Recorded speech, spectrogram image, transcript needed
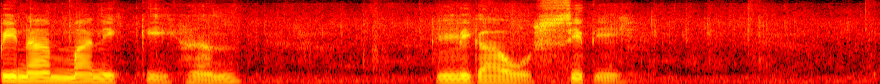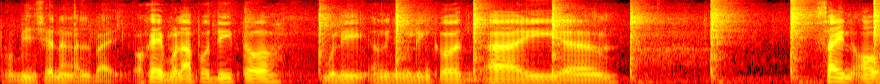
Pinamanikihan, Ligao City, probinsya ng Albay. Okay, mula po dito, muli ang inyong lingkod ay um, sign off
